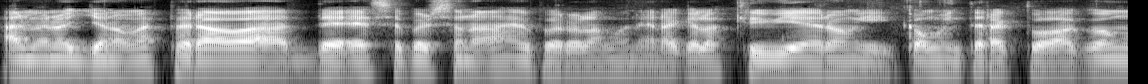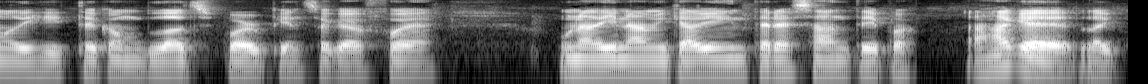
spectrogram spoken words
al menos yo no me esperaba de ese personaje, pero la manera que lo escribieron y cómo interactuaba, como dijiste, con Bloodsport, pienso que fue una dinámica bien interesante y pues, ajá, que, like,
